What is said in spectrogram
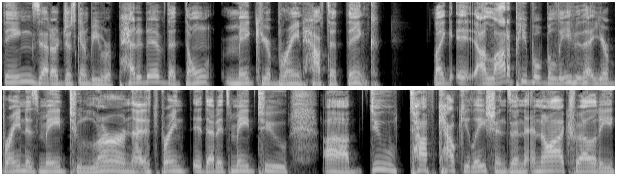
things that are just going to be repetitive, that don't make your brain have to think. Like it, a lot of people believe that your brain is made to learn, that it's brain that it's made to uh, do tough calculations, and, and in all actuality,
